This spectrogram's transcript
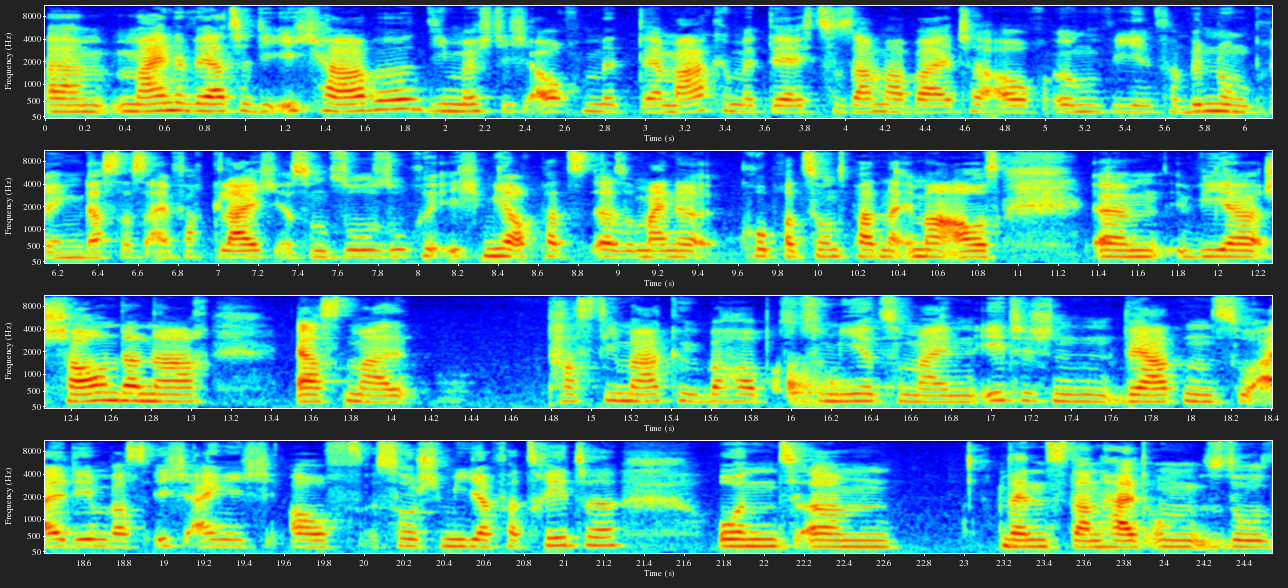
ähm, meine Werte, die ich habe, die möchte ich auch mit der Marke, mit der ich zusammenarbeite, auch irgendwie in Verbindung bringen, dass das einfach gleich ist. Und so suche ich mir auch also meine Kooperationspartner immer aus. Ähm, wir schauen danach erstmal, passt die Marke überhaupt zu mir, zu meinen ethischen Werten, zu all dem, was ich eigentlich auf Social Media vertrete. Und ähm, wenn es dann halt um so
